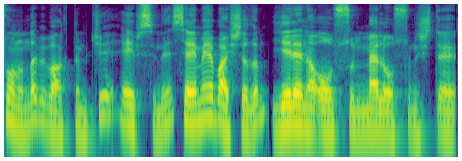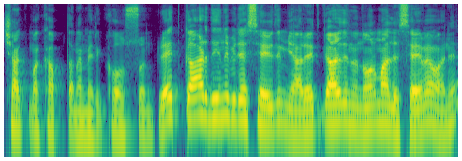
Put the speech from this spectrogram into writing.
sonunda bir baktım ki hepsini sevmeye başladım. Yelena olsun, Mel olsun işte Çakma Kaptan Amerika olsun. Red Guardian'ı bile sevdim ya. Red Guardian'ı normalde sevmem hani.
